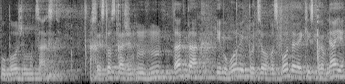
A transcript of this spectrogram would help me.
у Божому царстві. А Христос каже, угу, так, так. І говорить про цього господаря, який справляє,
